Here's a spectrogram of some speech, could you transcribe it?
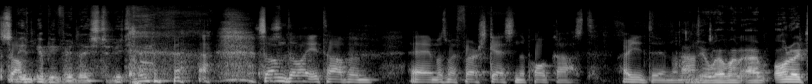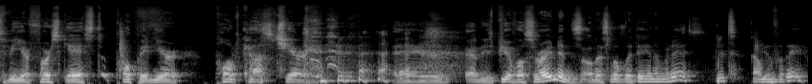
So I'm, You'd, be very nice to me so I'm delighted to have him um, as my first guest in the podcast. How are you doing, my I'm doing well, man. I'm honoured to be your first guest. Pop in your podcast cherry uh, and these beautiful surroundings on this lovely day in Inverness. Good. Um, Beautiful day.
